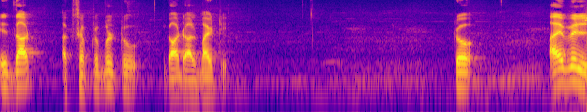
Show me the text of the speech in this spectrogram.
is not acceptable to God Almighty. So I will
